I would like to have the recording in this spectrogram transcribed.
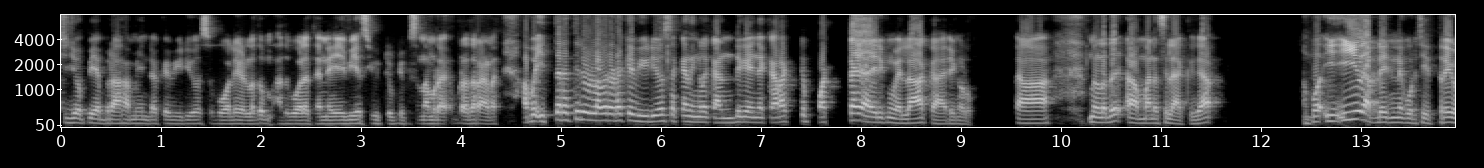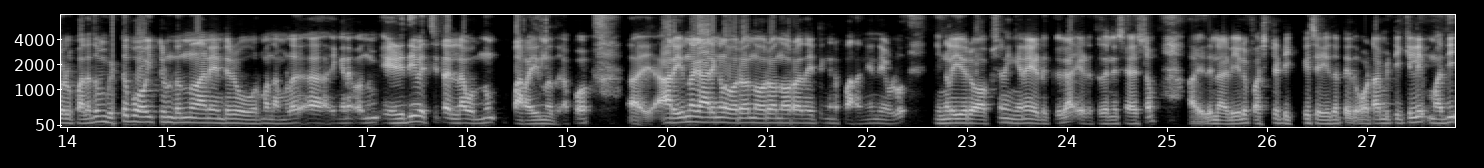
ഷിജോ പി എബ്രാഹിമിന്റെ ഒക്കെ വീഡിയോസ് പോലെയുള്ളതും അതുപോലെ തന്നെ A V S YouTube tips നമ്മുടെ ബ്രദറാണ് അപ്പോൾ ഇത്തരത്തിലുള്ളവരുടെ ഒക്കെ വീഡിയോസ് ഒക്കെ നിങ്ങൾ കണ്ടു കഴിഞ്ഞാൽ കറക്റ്റ് പക്കയായിരിക്കും എല്ലാ കാര്യങ്ങളും. എന്നുള്ളത് മനസ്സിലാക്കുക. അപ്പോൾ ഈ ഈ ഒരു അപ്ഡേറ്റിനെ കുറിച്ച് ഇത്രയേ ഉള്ളൂ. പലതും വിട്ടുപോയിട്ടുണ്ടെന്നാണ് എന്റെ ഒരു ഓർമ്മ. നമ്മൾ ഇങ്ങനെ ഒന്നും എഴുതി വെച്ചിട്ടല്ല ഒന്നും പറയുന്നത്. അപ്പോൾ അറിയുന്ന കാര്യങ്ങൾ ഓരോന്ന് ഓരോന്ന് ഓരോന്നായിട്ട് ഇങ്ങനെ പറഞ്ഞതേ ഉള്ളൂ. നിങ്ങൾ ഈ ഒരു ഓപ്ഷൻ ഇങ്ങനെ എടുക്കുക. എടുത്തതിന് ശേഷം ഇതിന്റെ അടിയിൽ ഫസ്റ്റ് ടിക്ക് ചെയ്തിട്ട് ഇത് ഓട്ടോമാറ്റിക്കലി മതി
